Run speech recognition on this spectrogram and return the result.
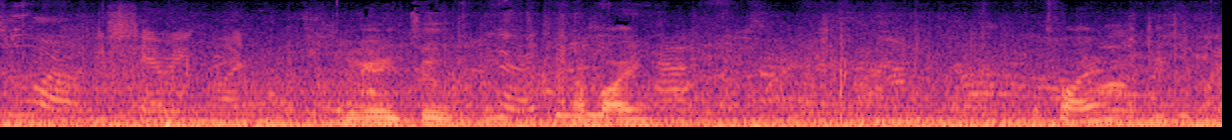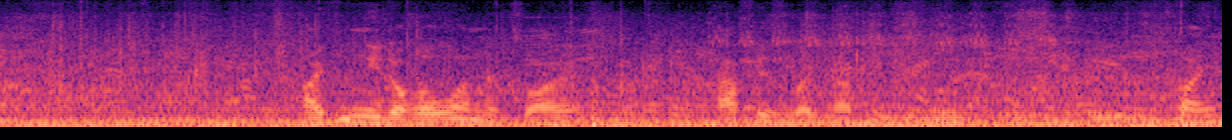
Two or are we sharing You're getting two. I'm buying. That's fine. I can need a whole one, that's why. Half is like nothing to me. It's fine.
